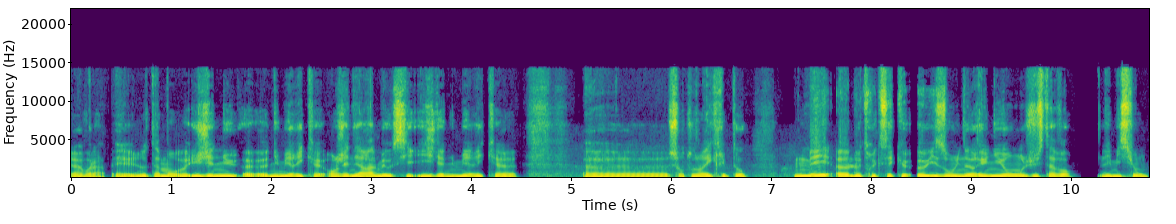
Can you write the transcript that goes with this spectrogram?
voilà. Et notamment hygiène numérique en général, mais aussi hygiène numérique, surtout dans les cryptos. Mais le truc, c'est que eux, ils ont une réunion juste avant l'émission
